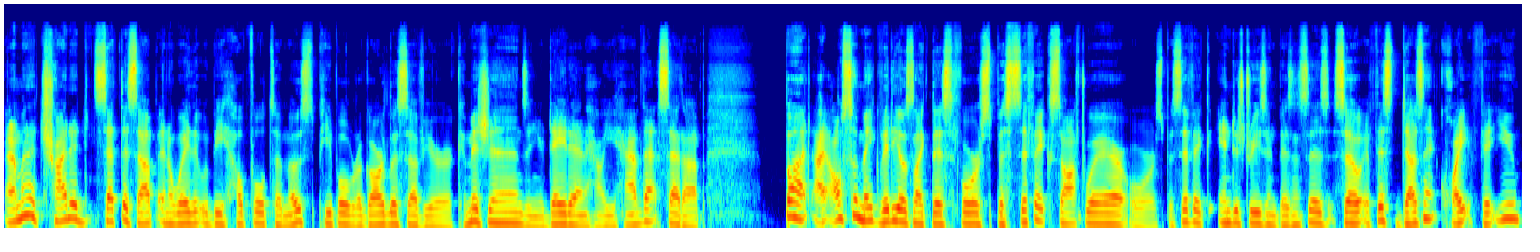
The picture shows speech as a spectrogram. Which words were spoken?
And I'm going to try to set this up in a way that would be helpful to most people, regardless of your commissions and your data and how you have that set up. But I also make videos like this for specific software or specific industries and businesses. So if this doesn't quite fit you,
